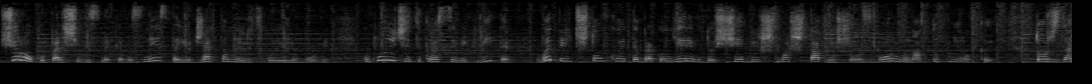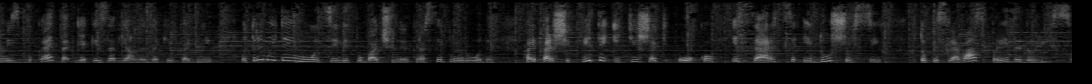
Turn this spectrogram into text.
Щороку перші вісники весни стають жертвами людської любові. Купуючи ці красиві квіти, ви підштовхуєте браконьєрів до ще більш масштабнішого збору в наступні роки. Тож замість букета, який зав'яне за кілька днів, отримуйте емоції від побаченої краси природи. Хай перші квіти і тішать око, і серце, і душу всіх, хто після вас прийде до лісу.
